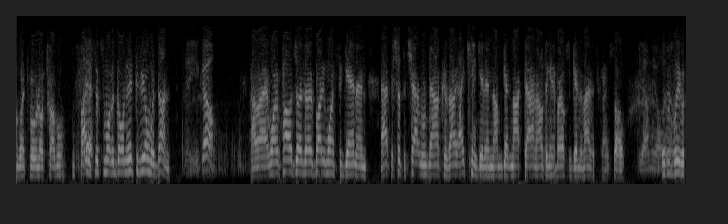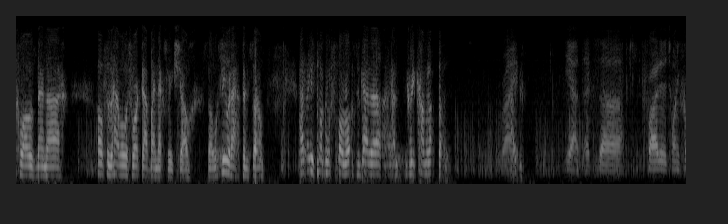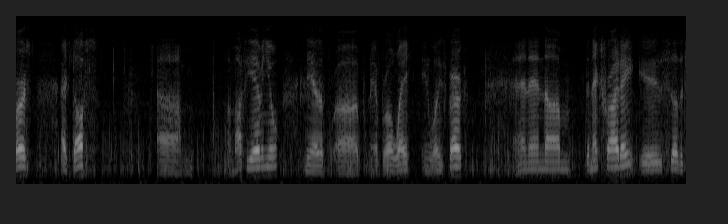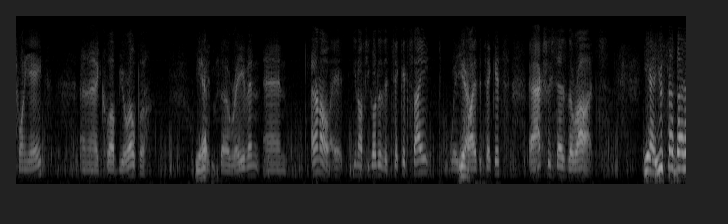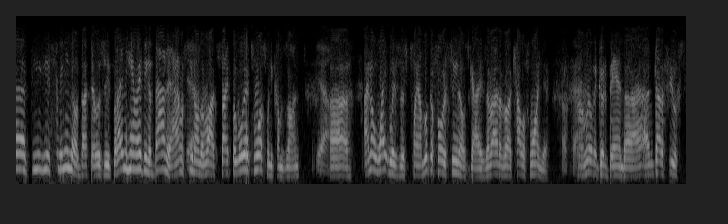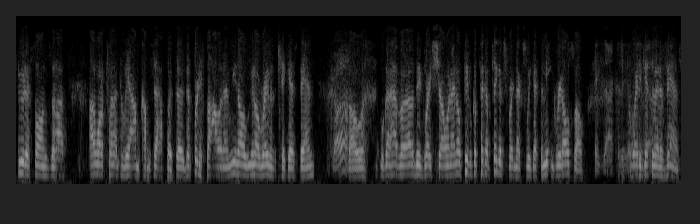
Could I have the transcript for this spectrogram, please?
Song went through no trouble. Five Yeah. or six more to go in an interview, and we're done. There you go. All right, I want to apologize to everybody once again, and I have to shut the chat room down because I, I can't get in. I'm getting knocked out, I don't think anybody else is getting in either tonight. So Yeah, I'm the only we'll just leave it closed, and uh, hopefully we'll have all this worked out by next week's show. So we'll see what happens. So I know you were talking before. Ross has got a, a degree coming up. Right. Yeah, that's uh, Friday the 21st at Duff's, um, on Marcy Avenue, near the uh, near Broadway in Williamsburg. And then um, the next Friday is uh, the 28th, and at Club Europa Yep. with uh, Raven. And I don't know, it, you know, if you go to the ticket site where you Yeah. buy the tickets, it actually says the rods. Yeah, you said that. Uh, you, you sent me an email about that this week, but I didn't hear anything about it. I don't see it on the Rod site, but we'll get to Ross when he comes on. Yeah. Uh, I know White Wiz is playing. I'm looking forward to seeing those guys. They're out of uh, California. okay. A really good band. Uh, I've got a few few of their songs. Uh, I don't want to play it until the album comes out, but they're, they're pretty solid. And you know, you know, Raven's a kick-ass band. Sure. So we're gonna have a, that'll be a great show. And I know people could pick up tickets for it next week at the meet and greet also. Exactly. It's a way to get them in advance.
